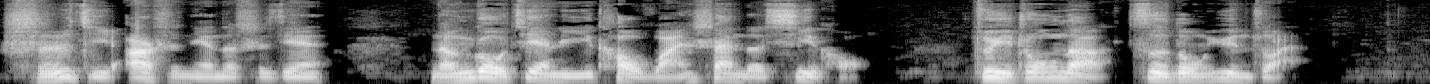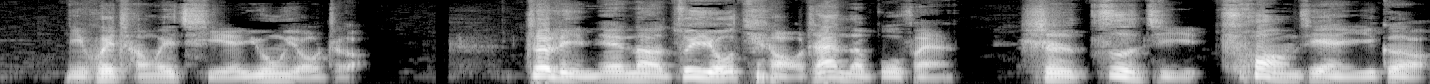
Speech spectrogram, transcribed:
十几二十年的时间，能够建立一套完善的系统，最终呢自动运转，你会成为企业拥有者。这里面呢最有挑战的部分是自己创建一个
